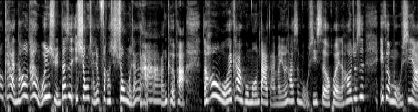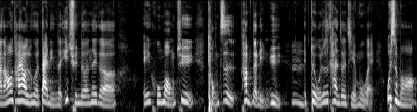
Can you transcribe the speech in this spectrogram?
要看。然后它很温驯，但是一凶起来就非常凶，我讲啊，很可怕。然后我会看《狐獴大宅门》，因为它是母系社会，然后就是一个母系啊，然后它要如何带领着一群的那个哎狐獴去统治他们的领域。嗯，哎，对我就是看这个节目，哎，为什么？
